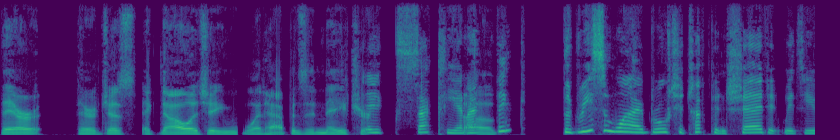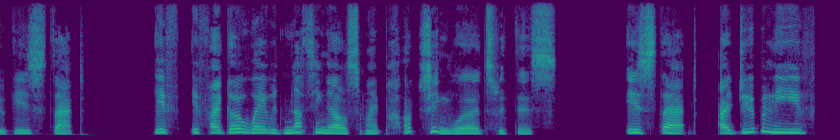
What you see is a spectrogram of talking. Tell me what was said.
they're they're just acknowledging what happens in nature. Exactly, and uh, I think the reason why I brought it up and shared it with you is that if if I go away with nothing else, my parting words with this is that I do believe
